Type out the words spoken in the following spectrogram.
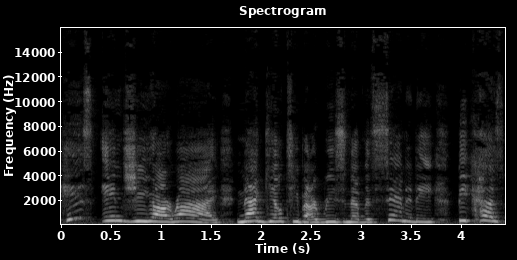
he's NGRI, not guilty by reason of insanity because,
